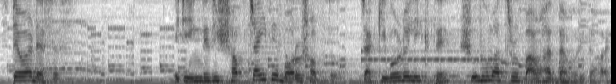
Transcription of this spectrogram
স্টেওয়ার্ডেসেস। এটি ইংরেজির সবচাইতে বড় শব্দ, যা কিবোর্ডে লিখতে শুধুমাত্র বাম হাত ব্যবহৃত হয়।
